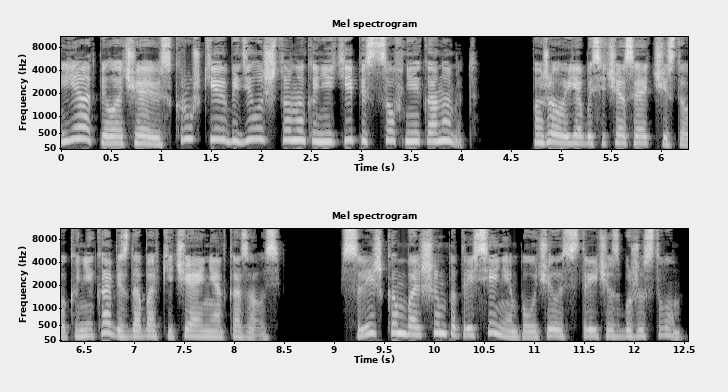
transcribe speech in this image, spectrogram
Я отпила чаю из кружки и убедилась, что на коньяке песцов не экономят. Пожалуй, я бы сейчас и от чистого коньяка без добавки чая не отказалась. Слишком большим потрясением получилась встреча с божеством.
